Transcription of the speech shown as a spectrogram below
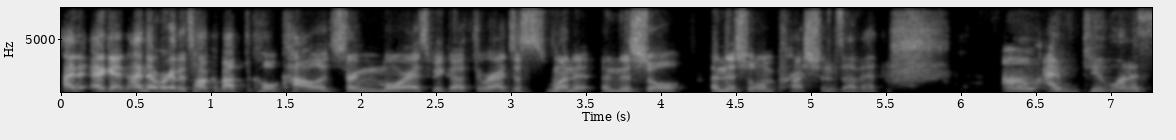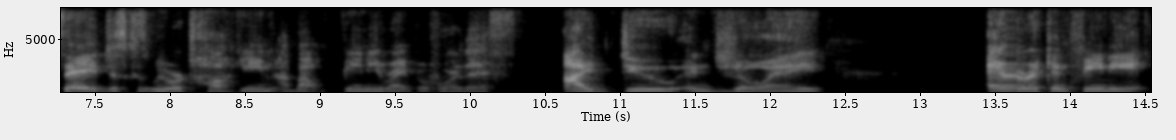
I, again i know we're going to talk about the whole college thing more as we go through. I just wanted initial initial impressions of it. Um, I do want to say just because we were talking about Feeny right before this, I do enjoy Eric and Feeny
